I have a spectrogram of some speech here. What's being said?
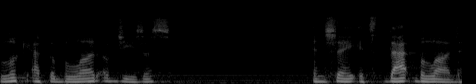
look at the blood of Jesus and say, it's that blood,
